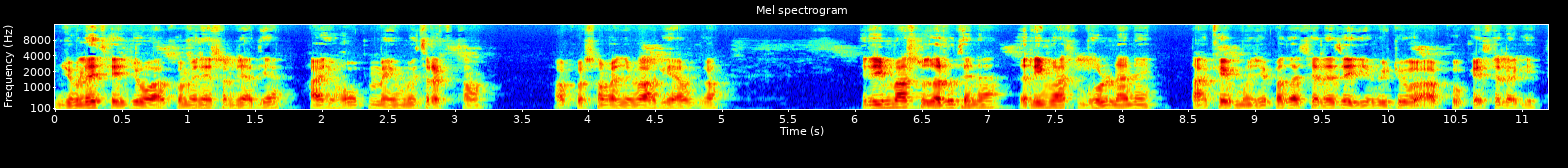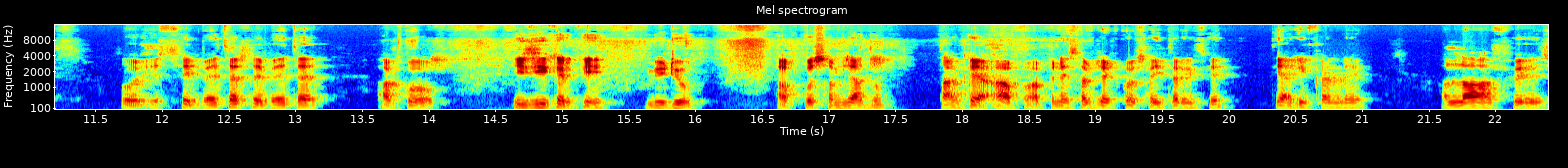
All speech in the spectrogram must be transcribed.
जुमले थे जो आपको मैंने समझा दिया। आई होप मैं उम्मीद रखता हूँ आपको समझ में आ गया होगा। रीमार्क्स तो ज़रूर देना रीमार्क्स भूलना नहीं, ताकि मुझे पता चले थे ये वीडियो आपको कैसे लगी। तो इससे बेहतर से बेहतर आपको इजी करके वीडियो आपको समझा दूँ। ताकि आप अपने सब्जेक्ट को सही तरीके से तैयारी कर लें। अल्लाह हाफिज़।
